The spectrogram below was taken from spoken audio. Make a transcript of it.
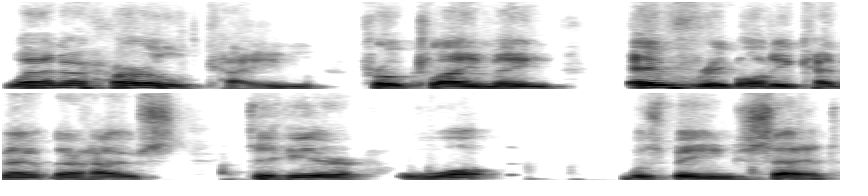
when a herald came proclaiming, everybody came out their house to hear what was being said.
